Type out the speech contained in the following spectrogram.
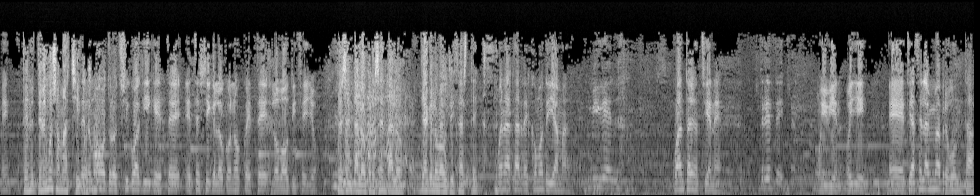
ven. Ten- tenemos a más chicos, Tenemos ¿no? otro chico aquí que este, este sí que lo conozco, este lo bauticé yo. Preséntalo, preséntalo, ya que lo bautizaste. Buenas tardes, ¿cómo te llamas? Miguel, ¿Cuántos años tienes? 13. Muy bien. Oye, eh, te hace la misma pregunta.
